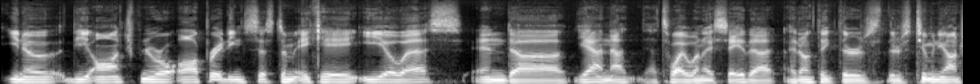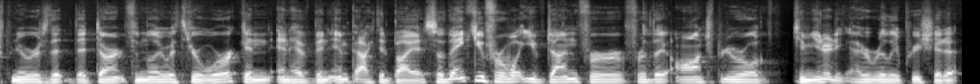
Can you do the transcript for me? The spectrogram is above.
you know, the entrepreneurial operating system, aka EOS. And uh, yeah, and that, that's why when I say that, I don't think there's there's too many entrepreneurs that, that aren't familiar with your work and, and have been impacted by it. So thank you for what you've done for for the entrepreneurial community. I really appreciate it.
